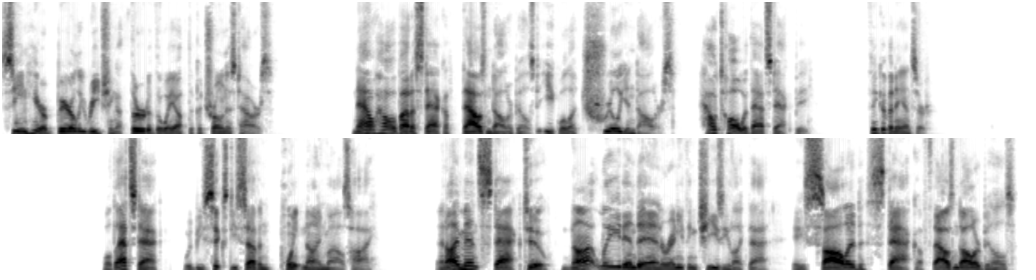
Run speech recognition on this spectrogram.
seen here barely reaching a third of the way up the Petronas Towers. Now, how about a stack of thousand dollar bills to equal a trillion dollars? How tall would that stack be? Think of an answer. Well, that stack would be 67.9 miles high. And I meant stack, too, not laid end to end or anything cheesy like that. A solid stack of $1,000 bills,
